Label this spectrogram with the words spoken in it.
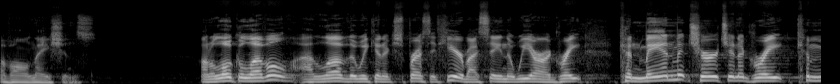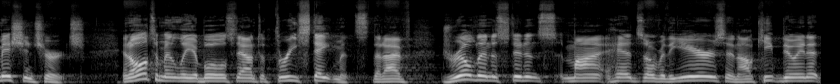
of all nations. On a local level, I love that we can express it here by saying that we are a great commandment church and a great commission church. And ultimately, it boils down to three statements that I've drilled into students' my heads over the years, and I'll keep doing it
